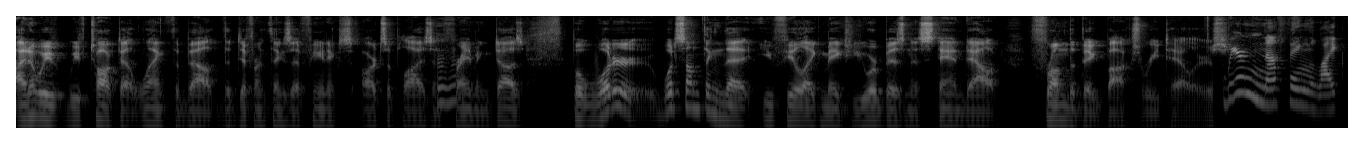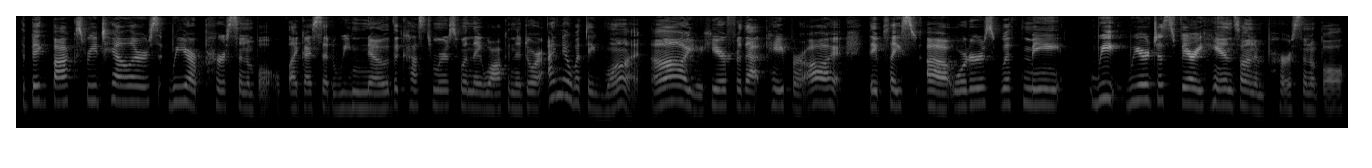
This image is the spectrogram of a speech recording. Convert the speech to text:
I know we've we've talked at length about the different things that Phoenix Art Supplies Mm-hmm. and Framing does, but what are what's something that you feel like makes your business stand out from the big box retailers? We're nothing like the big box retailers. We are personable. Like I said, we know the customers when they walk in the door. I know what they want. Oh, you're here for that paper. Oh, they place uh, orders with me. We we are just very hands-on and personable.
